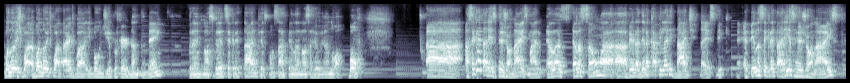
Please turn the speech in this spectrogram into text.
Boa noite, boa, boa noite, boa tarde boa, e bom dia para o Fernando também, grande, nosso grande secretário, responsável pela nossa reunião anual. Bom, a, as secretarias regionais, Mário, elas, elas são a, a verdadeira capilaridade da SBQ. Né? É pelas secretarias regionais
